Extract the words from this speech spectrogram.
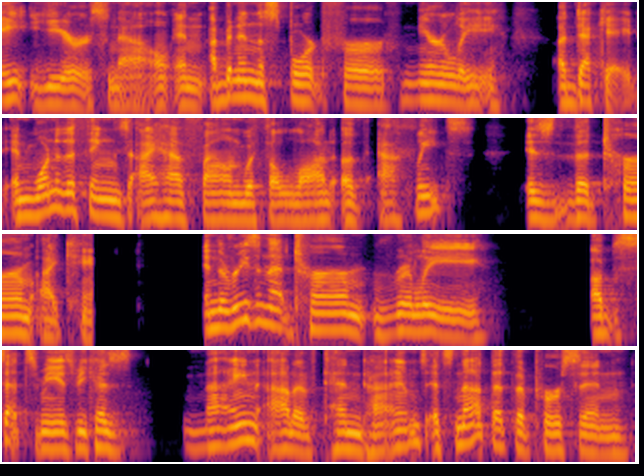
eight years now, and I've been in the sport for nearly a decade. And one of the things I have found with a lot of athletes is the term I can't. And the reason that term really upsets me is because nine out of 10 times, it's not that the person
